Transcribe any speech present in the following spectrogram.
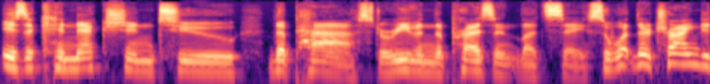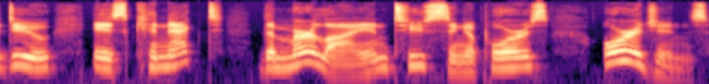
is a connection to the past or even the present, let's say. So, what they're trying to do is connect the merlion to Singapore's origins.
